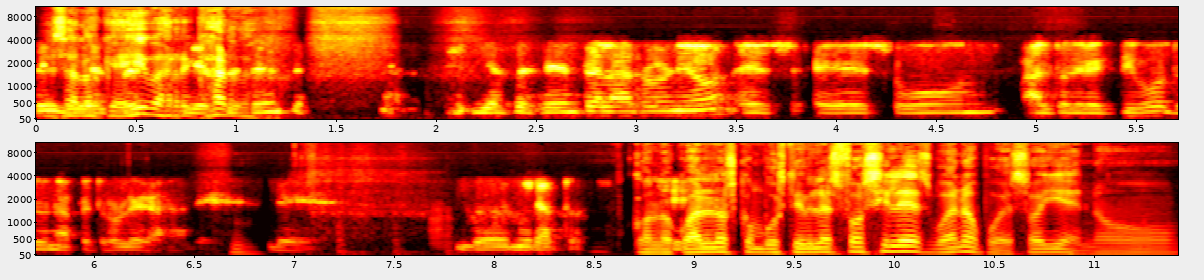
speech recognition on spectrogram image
es a lo que iba, Ricardo. Y el, presidente de la reunión es, es un alto directivo de una petrolera de, Emiratos. Con lo cual los combustibles fósiles, bueno, pues oye, no,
